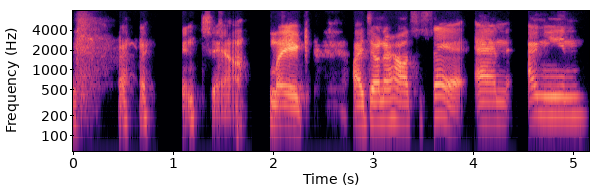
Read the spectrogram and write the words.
in jail. Like, I don't know how to say it. And I mean,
